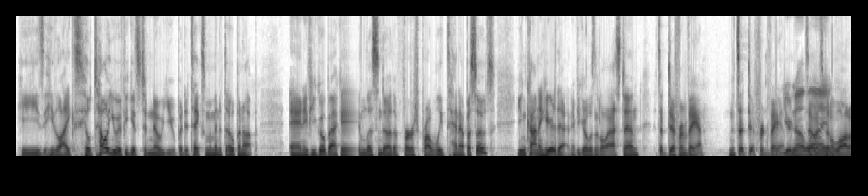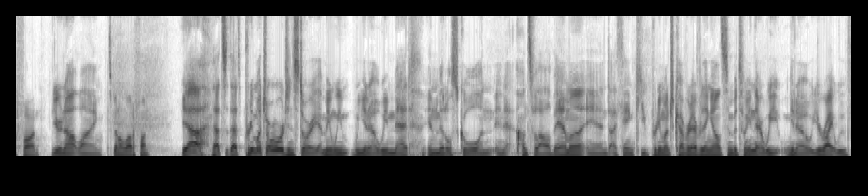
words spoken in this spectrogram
He's he likes he'll tell you if he gets to know you, but it takes him a minute to open up. And if you go back and listen to the first probably 10 episodes, you can kind of hear that. And if you go listen to the last 10, it's a different van. It's a different van. You're not so it's been a lot of fun. You're not lying. It's been a lot of fun. Yeah, that's that's pretty much our origin story. I mean, we, we you know we met in middle school in, in Huntsville, Alabama, and I think you pretty much covered everything else in between there. We you know you're right. We've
